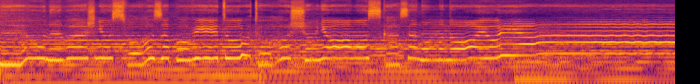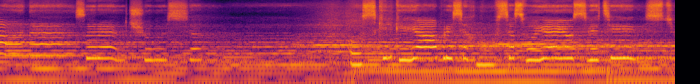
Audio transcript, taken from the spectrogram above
Не уневажню свого заповіту, оскільки я присягнувся своєю святістю,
